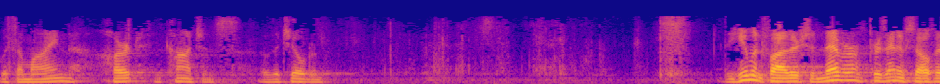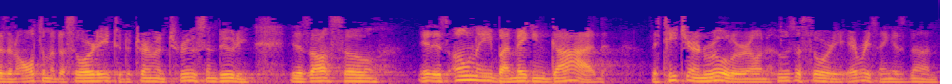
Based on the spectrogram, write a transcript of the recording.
with the mind, heart, and conscience of the children. The human father should never present himself as an ultimate authority to determine truth and duty. It is also, it is only by making God the teacher and ruler on whose authority everything is done,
